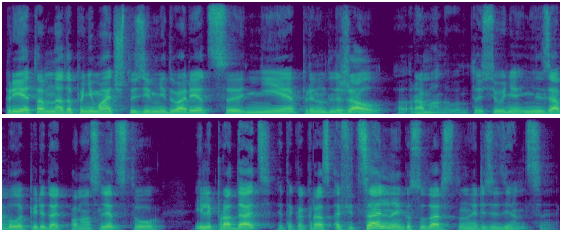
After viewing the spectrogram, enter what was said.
При этом надо понимать, что Зимний дворец не принадлежал Романовым. То есть его нельзя было передать по наследству или продать. Это как раз официальная государственная резиденция.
